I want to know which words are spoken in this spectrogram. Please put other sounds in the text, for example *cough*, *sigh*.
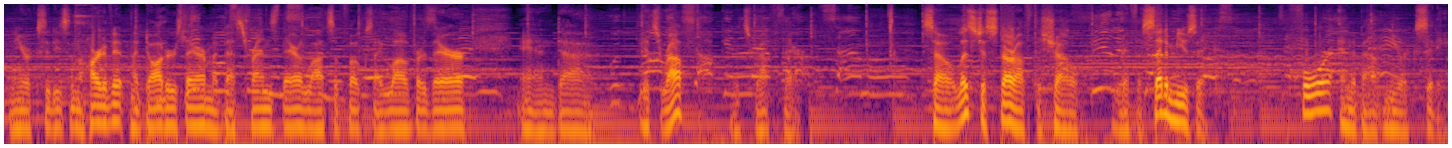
New York City's in the heart of it. My daughter's there, my best friend's there, lots of folks I love are there, and uh, it's rough. It's rough there. So, let's just start off the show with a set of music for and about New York City.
